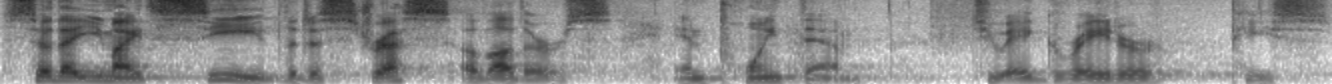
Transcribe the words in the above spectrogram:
so that you might see the distress of others and point them to a greater peace?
